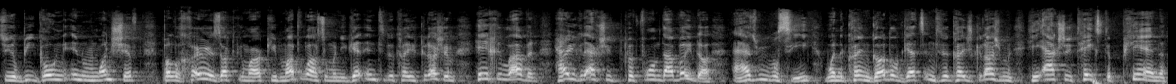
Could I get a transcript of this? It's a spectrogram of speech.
So you'll be going in one shift. But when you get into the kodesh kedashim, how you could actually perform avodah, as we will see when the kohen gadol gets into the kodesh kedashim, he actually takes the pin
